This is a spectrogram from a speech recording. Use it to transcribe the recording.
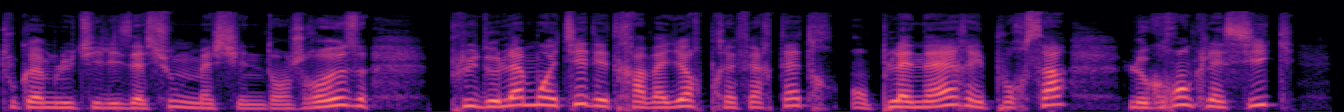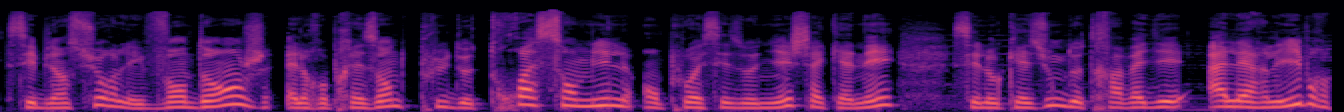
tout comme l'utilisation de machines dangereuses. Plus de la moitié des travailleurs préfèrent être en plein air, et pour ça, le grand classique, c'est bien sûr les vendanges. Elles représentent plus de 300 000 emplois saisonniers chaque année. C'est l'occasion de travailler à l'air libre,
